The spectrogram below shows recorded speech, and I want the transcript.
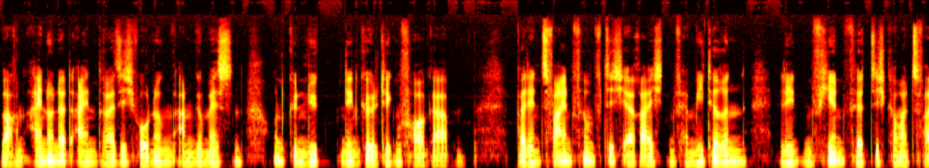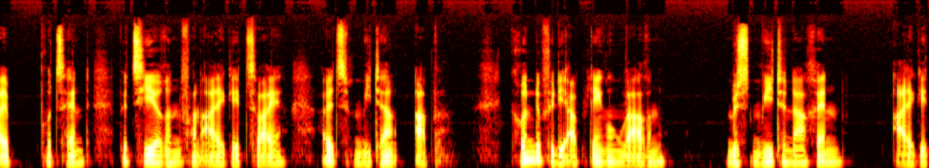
waren 131 Wohnungen angemessen und genügten den gültigen Vorgaben. Bei den 52 erreichten Vermieterinnen lehnten 44,2 Prozent Bezieherinnen von ALG II als Mieter ab. Gründe für die Ablehnung waren müssen Miete nachrennen, ALG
